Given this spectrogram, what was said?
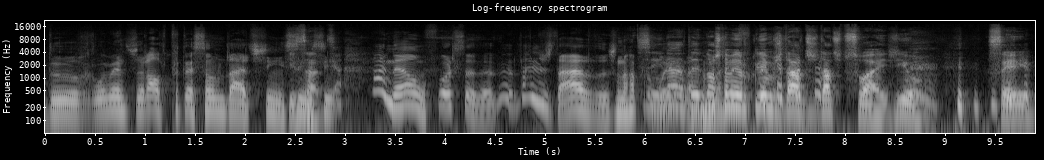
Do Regulamento Geral de Proteção de Dados, sim, sim, Exato. sim. Ah, não, força, dá- dá-lhe os dados, não há Sim, problema. nada, nós também recolhemos dados, dados pessoais. E eu? Sério?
